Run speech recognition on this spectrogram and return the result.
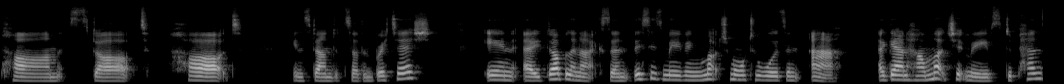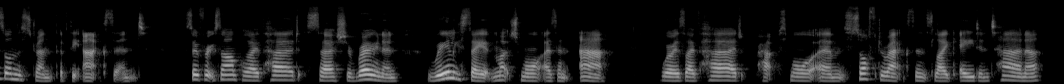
palm, start, heart in standard Southern British. In a Dublin accent, this is moving much more towards an ah. Again, how much it moves depends on the strength of the accent. So, for example, I've heard Saoirse Ronan really say it much more as an ah, whereas I've heard perhaps more um, softer accents like Aidan Turner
